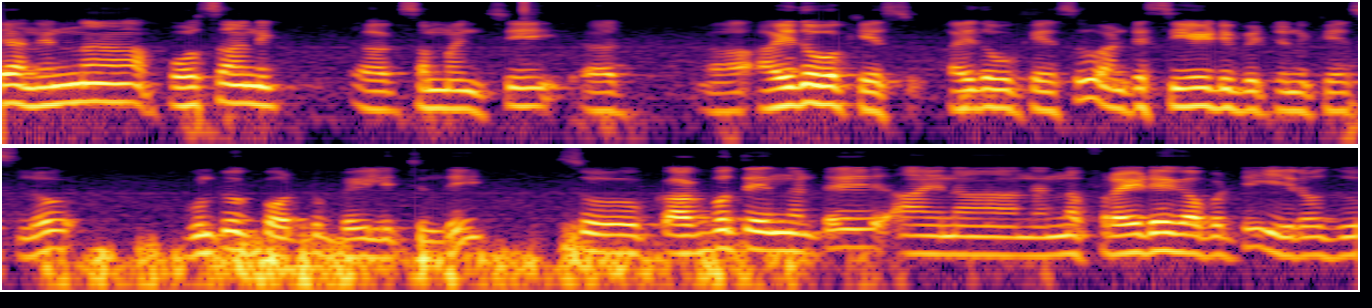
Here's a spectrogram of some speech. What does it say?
యా నిన్న పోసానికి సంబంధించి ఐదవ కేసు ఐదవ కేసు అంటే సిఐడి పెట్టిన కేసులో గుంటూరు కోర్టు బెయిల్ ఇచ్చింది. సో కాకపోతే ఏంటంటే ఆయన నిన్న ఫ్రైడే కాబట్టి ఈరోజు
